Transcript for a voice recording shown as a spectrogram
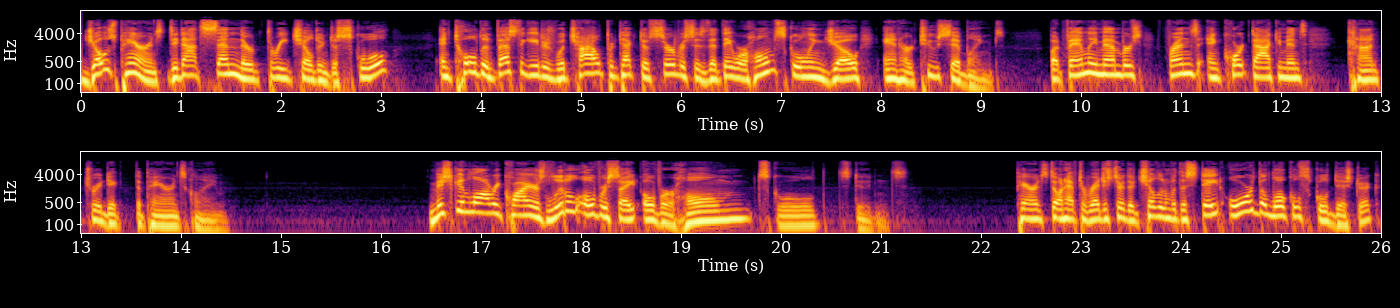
Joe's parents did not send their three children to school and told investigators with Child Protective Services that they were homeschooling Joe and her two siblings. But family members, friends, and court documents contradict the parents' claim. Michigan law requires little oversight over homeschooled students. Parents don't have to register their children with the state or the local school district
